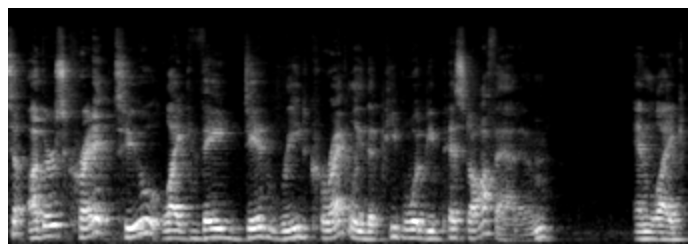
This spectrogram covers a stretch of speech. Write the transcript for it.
To others' credit too, like they did read correctly that people would be pissed off at him and like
